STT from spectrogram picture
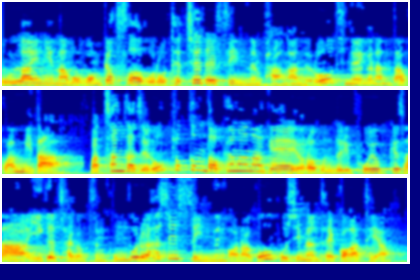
온라인이나 뭐 원격 수업으로 대체될 수 있는 방안으로 진행을 한다고 합니다. 마찬가지로 조금 더 편안하게 여러분들이 보육교사 2급 자격증 공부를 하실 수 있는 거라고 보시면 될 것 같아요.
